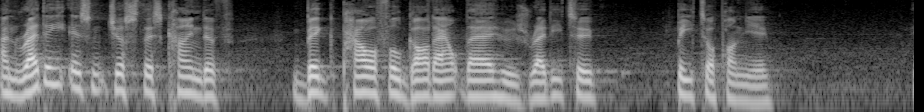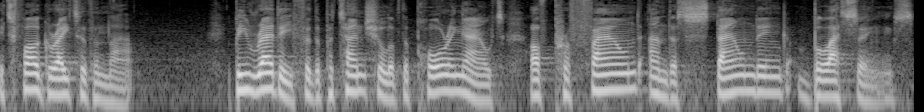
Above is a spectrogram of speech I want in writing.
And ready isn't just this kind of big, powerful God out there who's ready to beat up on you. It's far greater than that. Be ready for the potential of the pouring out of profound and astounding blessings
